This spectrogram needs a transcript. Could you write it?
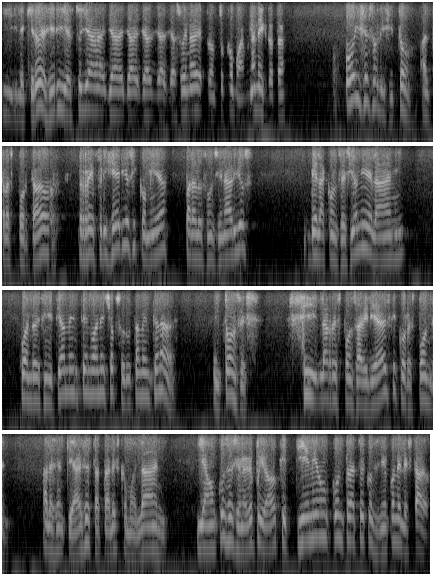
y le quiero decir, y esto ya, ya, ya, suena de pronto como una anécdota, hoy se solicitó al transportador refrigerios y comida para los funcionarios de la concesión y de la ANI, cuando definitivamente no han hecho absolutamente nada. Entonces, si las responsabilidades que corresponden a las entidades estatales como es la ANI, y a un concesionario privado que tiene un contrato de concesión con el Estado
